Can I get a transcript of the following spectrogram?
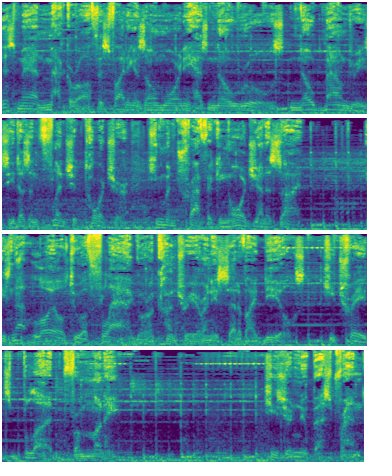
This man, Makarov, is fighting his own war and he has no rules, no boundaries. He doesn't flinch at torture, human trafficking, or genocide. He's not loyal to a flag or a country or any set of ideals. He trades blood for money. He's your new best friend.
